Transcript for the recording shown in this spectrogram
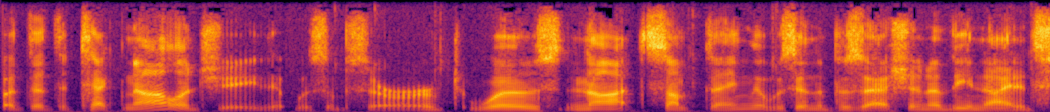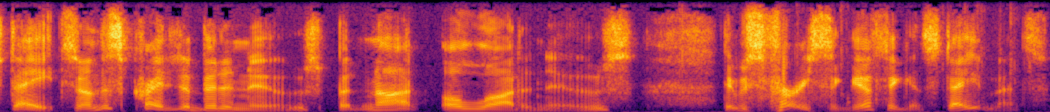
but that the technology that was observed was not something that was in the possession of the United States. Now, this created a bit of news, but not a lot of news. It was very significant statements.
